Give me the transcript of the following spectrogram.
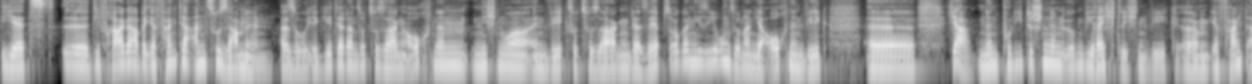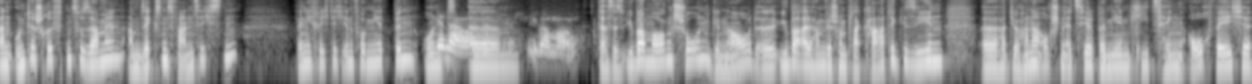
jetzt äh, die Frage, aber ihr fangt ja an zu sammeln. Also ihr geht ja dann sozusagen auch einen, nicht nur einen Weg sozusagen der Selbstorganisierung, sondern ja auch einen Weg, äh, ja, einen politischen, einen irgendwie rechtlichen Weg. Ähm, ihr fangt an, Unterschriften zu sammeln am 26. wenn ich richtig informiert bin. Und, genau, das ähm, ist übermorgen. Das ist übermorgen schon, genau. Äh, überall haben wir schon Plakate gesehen. Äh, hat Johanna auch schon erzählt, bei mir im Kiez hängen auch welche.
